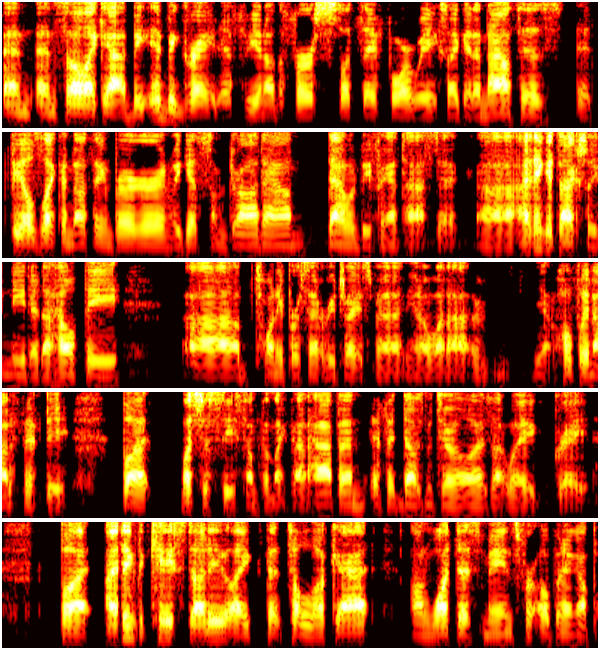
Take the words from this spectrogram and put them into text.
and and so like yeah it'd be, it'd be great if you know the first let's say four weeks like it announces it feels like a nothing burger and we get some drawdown that would be fantastic. Uh, i think it's actually needed a healthy uh, 20% retracement you know whatnot or, you know, hopefully not a 50 but let's just see something like that happen. If it does materialize that way great. But i think the case study like that to look at on what this means for opening up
